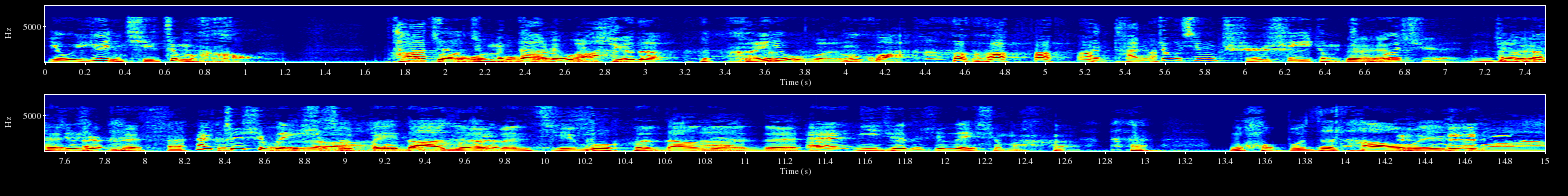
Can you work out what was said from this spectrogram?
又运气这么好，他在我们大陆觉得很有文化。他谈周星驰是一种哲学，你知道吗？就是，哎，这是为什么？是北大热门 题目，当年对。哎，你觉得是为什么？我不知道为什么。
